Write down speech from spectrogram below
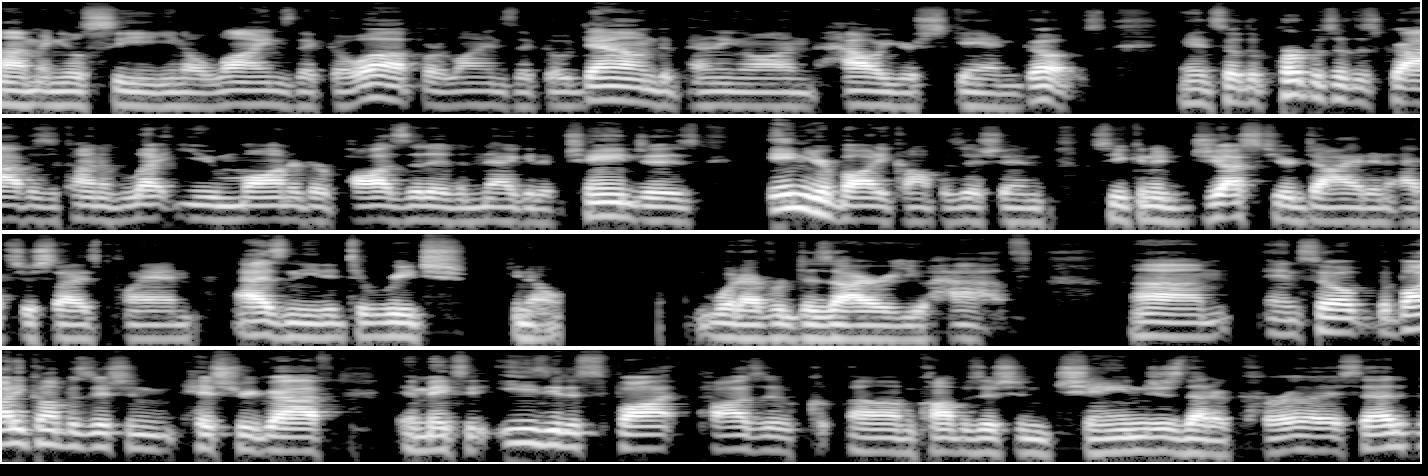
Um, and you'll see, you know, lines that go up or lines that go down depending on how your scan goes. And so the purpose of this graph is to kind of let you monitor positive and negative changes in your body composition so you can adjust your diet and exercise plan as needed to reach, you know, whatever desire you have. Um, and so the body composition history graph, it makes it easy to spot positive um, composition changes that occur, like I said.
